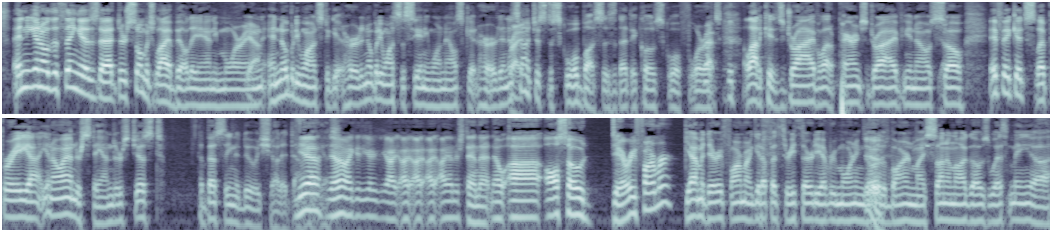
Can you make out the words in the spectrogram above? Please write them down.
and, you know, the thing is that there's so much liability anymore, and, Yeah. and nobody wants to get hurt, and nobody wants to see anyone else get hurt. And it's Right. not just the school buses that they close school for. It's a lot of kids drive, a lot of parents drive, you know. So if it gets slippery, uh, you know, I understand. There's just the best thing to do is shut it down. Yeah, guess. no, I, I I I I understand that. No, uh, also dairy farmer. Yeah, I'm a dairy farmer. I get up at three thirty every morning, go to the barn. My son-in-law goes with me. Uh,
